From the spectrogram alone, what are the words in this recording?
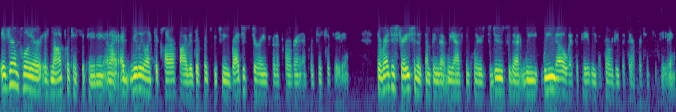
If your employer is not participating, and I, I'd really like to clarify the difference between registering for the program and participating the registration is something that we ask employers to do so that we, we know at the pay leave authority that they're participating.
